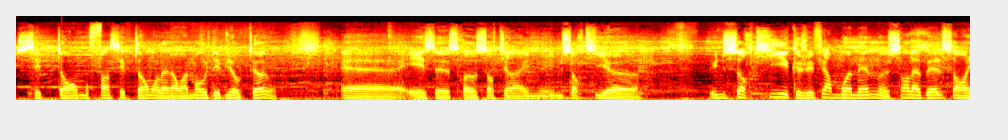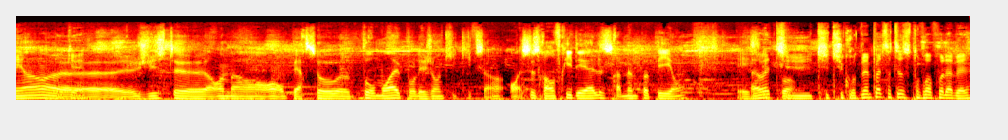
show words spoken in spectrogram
septembre, fin septembre, là normalement au début octobre. Euh, et ce sera sortira une, une sortie. euh, une sortie que je vais faire moi-même, sans label, sans rien, euh, juste euh, en, en- en perso euh, pour moi et pour les gens qui kiffent ça. Ce sera en free DL, ce sera même pas payant. Et Ah ouais, pour- tu, tu, tu comptes même pas le sortir sur ton propre label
